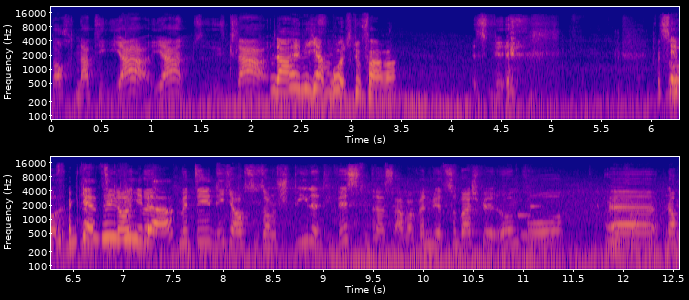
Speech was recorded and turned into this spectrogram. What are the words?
Doch, Nati, ja, ja, klar. Nein, ich habe einen Rollstuhlfahrer. Es will. Ich So, die Leute, wieder. mit denen ich auch zusammen spiele, die wissen das. Aber wenn du jetzt zum Beispiel irgendwo äh, noch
